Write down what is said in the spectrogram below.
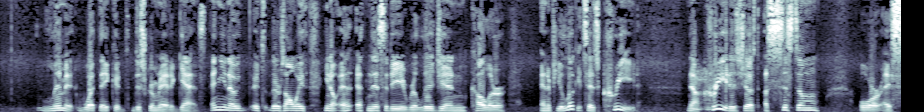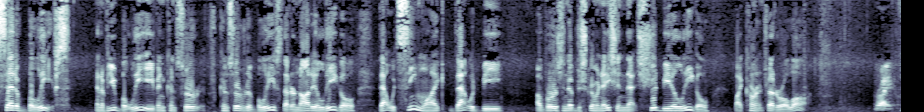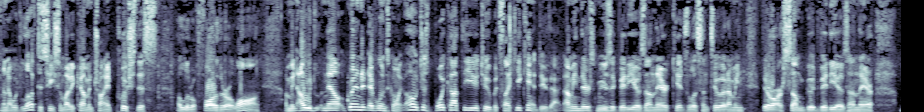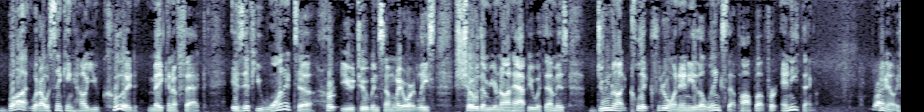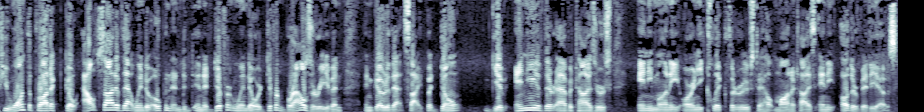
limit what they could discriminate against. And you know, it's there's always you know e- ethnicity, religion, color, and if you look, it says creed. Now, mm-hmm. creed is just a system or a set of beliefs. And if you believe in conserv- conservative beliefs that are not illegal, that would seem like that would be a version of discrimination that should be illegal by current federal law. Right. And I would love to see somebody come and try and push this a little farther along. I mean, I would now. Granted, everyone's going, "Oh, just boycott the YouTube." It's like you can't do that. I mean, there's music videos on there; kids listen to it. I mean, there are some good videos on there. But what I was thinking, how you could make an effect is if you wanted to hurt YouTube in some way, or at least show them you're not happy with them, is do not click through on any of the links that pop up for anything. Right. You know, if you want the product, go outside of that window, open it in, in a different window or different browser even, and go to that site. But don't give any of their advertisers any money or any click-throughs to help monetize any other videos.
